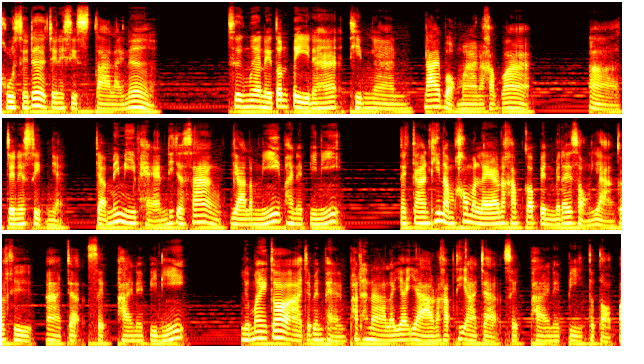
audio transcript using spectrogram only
Crusader Genesis Starliner ซึ่งเมื่อในต้นปีนะฮะ ทีมงานได้บอกมานะครับว่าอ่า Genesis เนี่ย จะไม่มีแผนที่จะสร้างยานลำนี้ภายในปีนี้ แต่การที่นำเข้ามาแล้วนะครับ ก็เป็นไปได้ 2อย่างก็คืออาจจะเสร็จภายในปีนี้ หรือไม่ก็อาจจะเป็นแผนพัฒนาระยะยาวนะครับ ที่อาจจะเสร็จภายในปีต่อๆไป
